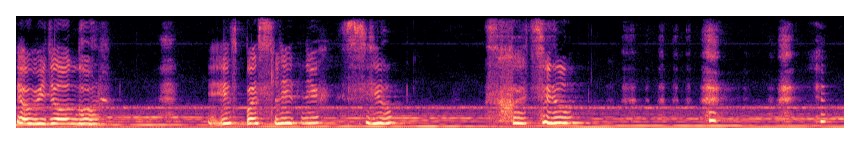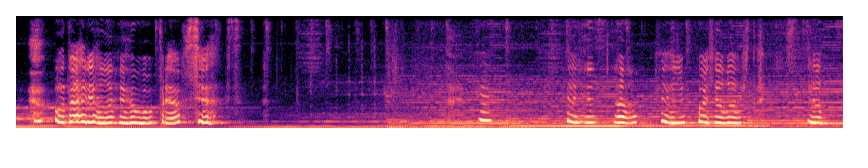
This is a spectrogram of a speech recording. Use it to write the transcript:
Я увидела нож и из последних сил схватила, ударила его прямо в сердце. Я, не знала, я не поняла, что я сделала.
